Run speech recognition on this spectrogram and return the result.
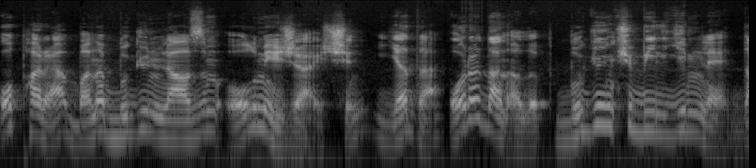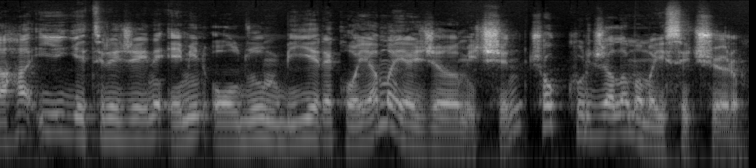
o para bana bugün lazım olmayacağı için ya da oradan alıp bugünkü bilgimle daha iyi getireceğine emin olduğum bir yere koyamayacağım için çok kurcalamamayı seçiyorum.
